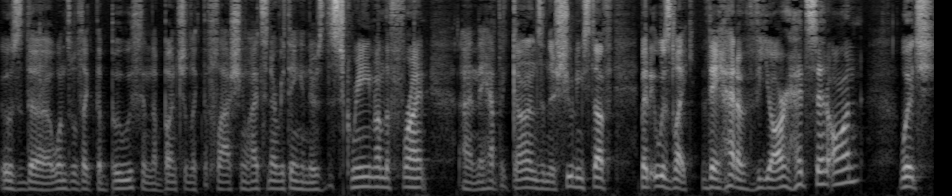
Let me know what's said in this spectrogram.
It was the ones with like the booth and a bunch of like the flashing lights and everything. And there's the screen on the front and they have the guns and they're shooting stuff. But it was like they had a VR headset on, which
